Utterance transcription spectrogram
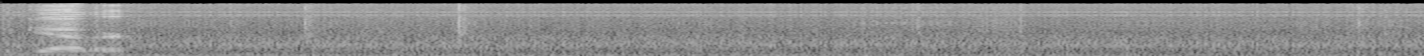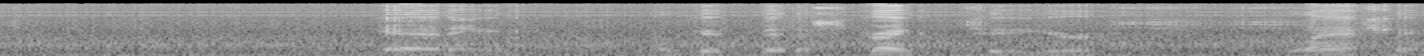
together. Adding a good bit of strength to your lashing.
